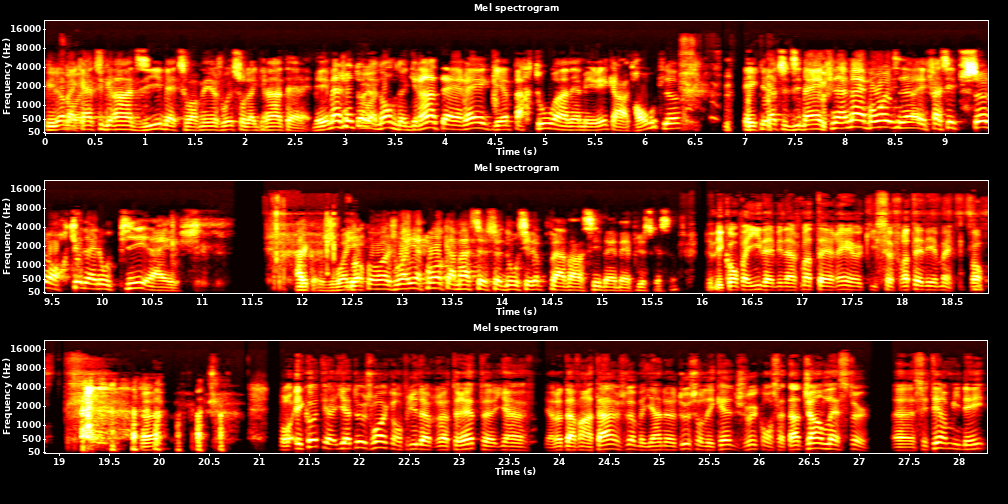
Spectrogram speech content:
Puis là, ben, quand tu grandis, ben, tu vas venir jouer sur le grand terrain. Mais imagine-toi le nombre de grands terrains qu'il y a partout en Amérique, entre autres, là. et que là, tu te dis, ben, finalement, boys, là, effacer tout ça, on recule à l'autre pied. Je voyais pas, je voyais pas comment ce, dossier-là pouvait avancer bien ben plus que ça. Des compagnies d'aménagement de terrain euh, qui se frottaient les mains. Bon. Euh, bon, écoute, il y, a deux joueurs qui ont pris leur retraite. Il y, en a davantage, là, mais il y en a deux sur lesquels je veux qu'on s'attarde. John Lester, euh, c'est terminé.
